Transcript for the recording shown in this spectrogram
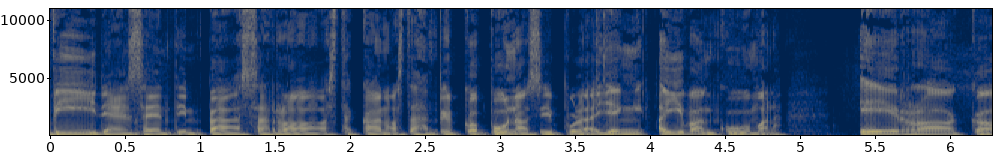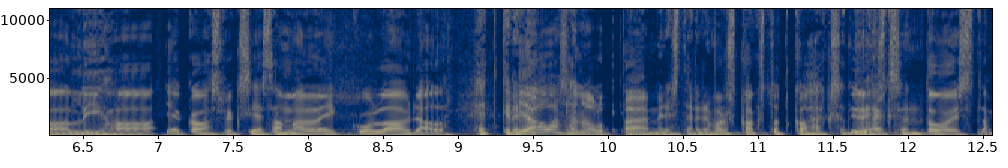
viiden sentin päässä raasta kanasta hän pilkkoo punasipulia. Jengi aivan kuumana. Ei raakaa lihaa ja kasviksia saman leikkuu laudalla. Hetkinen, Ja- kauan hän on ollut pääministerinä? Vuodesta 2018. 19.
